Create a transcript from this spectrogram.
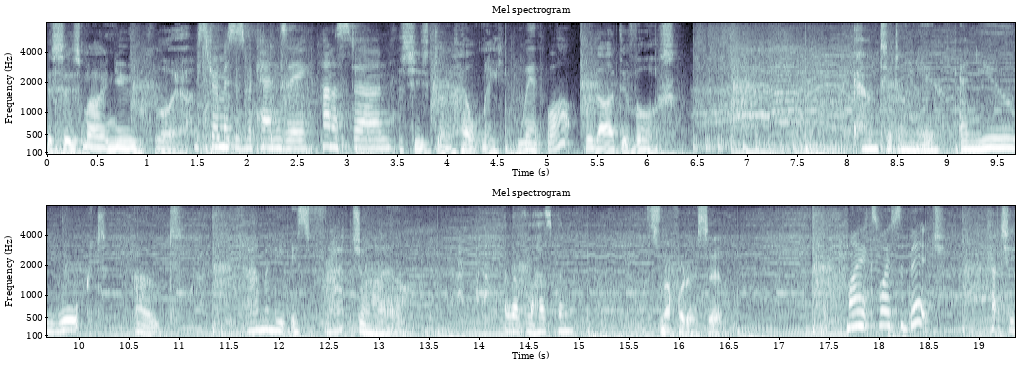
This is my new lawyer. Mr. and Mrs. Mackenzie, Hannah Stern. She's going to help me With what? with our divorce. counted on you and you walked out. Family is fragile. I love my husband. It's not what I said. My ex-wife's a bitch. Catchy.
